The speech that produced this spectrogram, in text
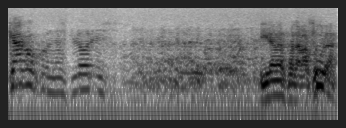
¿Qué hago con las flores? Tíralas a la basura.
